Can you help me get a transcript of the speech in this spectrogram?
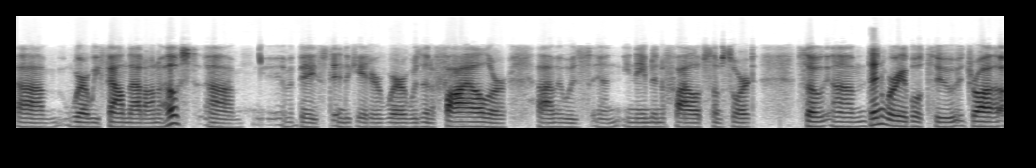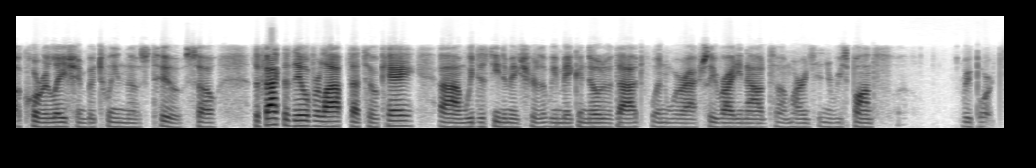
um, where we found that on a host-based um, indicator where it was in a file or um, it was in, named in a file of some sort. So um, then we're able to draw a correlation between those two. So the fact that they overlap, that's okay. we just need to make sure that we make a note of that when we're actually writing out our incident response reports.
